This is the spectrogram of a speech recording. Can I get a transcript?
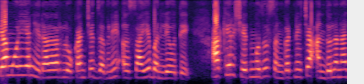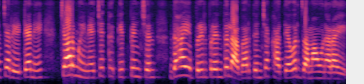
त्यामुळे या निराधार लोकांचे जगणे असहाय्य बनले होते. अखेर शेतमजूर संघटनेच्या आंदोलनाच्या रेट्याने चार महिन्याचे थकीत पेन्शन दहा एप्रिलपर्यंत लाभार्थ्यांच्या खात्यावर जमा होणार आहे.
